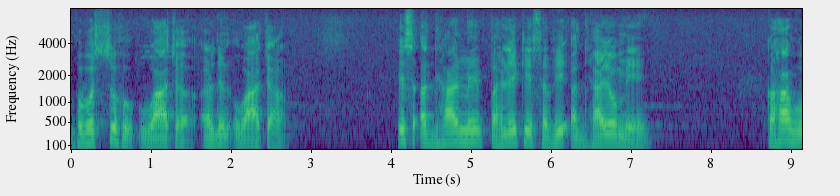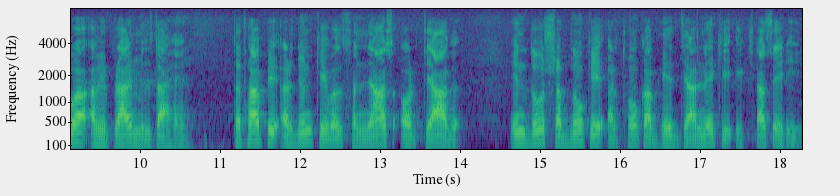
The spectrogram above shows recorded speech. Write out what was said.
बुभुत्सु उवाच, अर्जुन उवाच। इस अध्याय में, पहले के सभी अध्यायों में कहा हुआ अभिप्राय मिलता है। तथापि अर्जुन केवल संन्यास और त्याग, इन दो शब्दों के अर्थों का भेद जानने की इच्छा से ही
